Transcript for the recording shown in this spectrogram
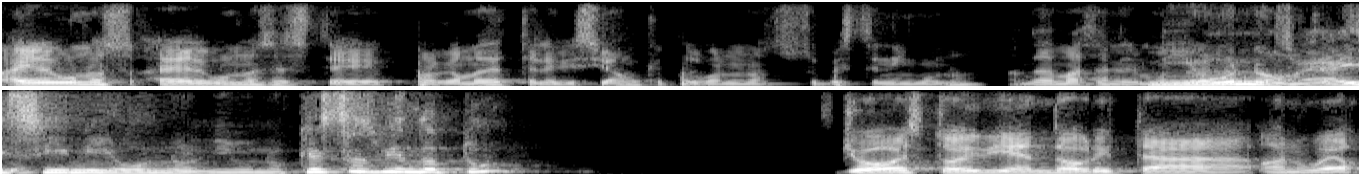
hay algunos, hay algunos este, programas de televisión que, pues bueno, no supiste ninguno. Andas más en el mundo. ni uno. Ahí sí, ni uno, ni uno. ¿Qué estás viendo tú? Yo estoy viendo ahorita Unwell,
